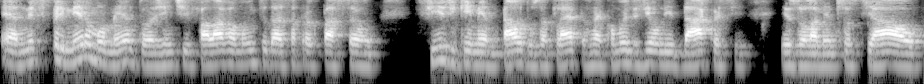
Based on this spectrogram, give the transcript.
É, nesse primeiro momento, a gente falava muito dessa preocupação física e mental dos atletas, né? Como eles iam lidar com esse isolamento social,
